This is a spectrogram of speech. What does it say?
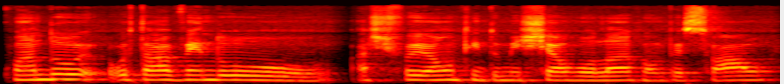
quando eu estava vendo, acho que foi ontem, do Michel Roland com o pessoal,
